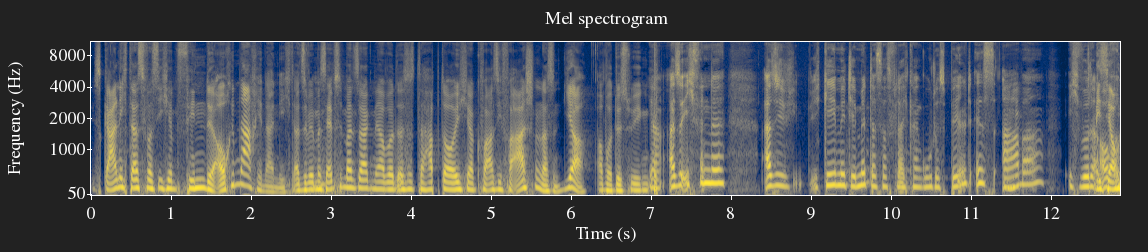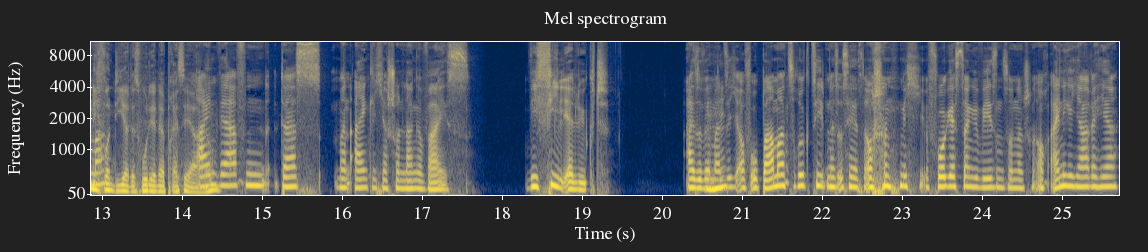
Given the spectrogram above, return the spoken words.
ist gar nicht das, was ich empfinde, auch im Nachhinein nicht. Also wenn man Mhm. selbst man sagt, na, aber das ist, da habt ihr euch ja quasi verarschen lassen. Ja, aber deswegen. Ja, also ich finde, also ich, ich gehe mit dir mit, dass das vielleicht kein gutes Bild ist, aber ich würde. Ist auch, ja auch nicht von dir, das wurde ja in der Presse ja. Ne? einwerfen, dass man eigentlich ja schon lange weiß, wie viel er lügt. Also wenn Mhm. man sich auf Obama zurückzieht, und das ist ja jetzt auch schon nicht vorgestern gewesen, sondern schon auch einige Jahre her,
